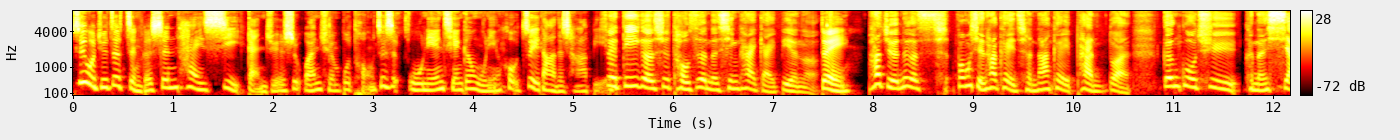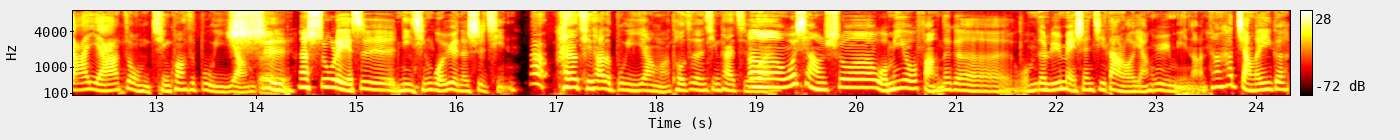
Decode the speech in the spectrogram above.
所以我觉得这整个生态系感觉是完全不同，这是五年前跟五年后最大的差别。所以第一个是投资人的心态改变了，对。他觉得那个风险他可以承担，可以判断，跟过去可能瞎压这种情况是不一样的。是，那输了也是你情我愿的事情。那还有其他的不一样吗？投资人心态之外，嗯，我想说，我们有访那个我们的旅美生技大佬杨玉明啊，他他讲了一个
